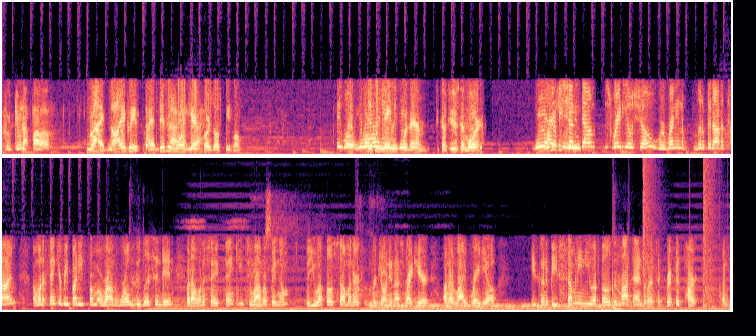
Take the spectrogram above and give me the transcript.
who do not follow. Right. No, I agree. I, this is Uh, more geared uh, towards those people. Hey, well, you know This is mainly for them to confuse them more. They We're going to be shutting down this radio show. We're running a little bit out of time. I want to thank everybody from around the world who listened in, but I want to say thank you to Robert Bingham, the UFO summoner, for joining us right here on our live radio. He's going to be summoning UFOs in Los Angeles at Griffith Park on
